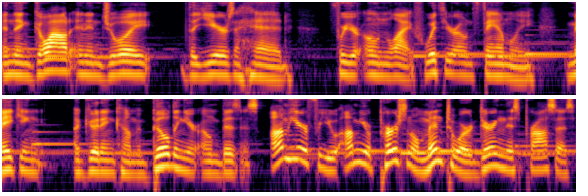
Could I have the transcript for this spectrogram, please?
and then go out and enjoy the years ahead for your own life with your own family, making a good income and building your own business. I'm here for you. I'm your personal mentor during this process.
